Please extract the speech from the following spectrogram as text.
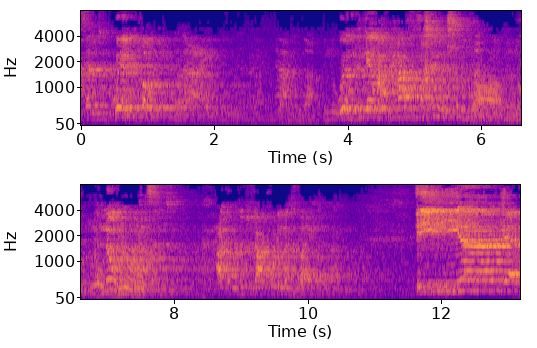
نعم أحسنت وين بالضبط وين الحكاية واحد الحرف فخمي وش النوم حاكم بدكم تعرفون الأخبار. يا جماعة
